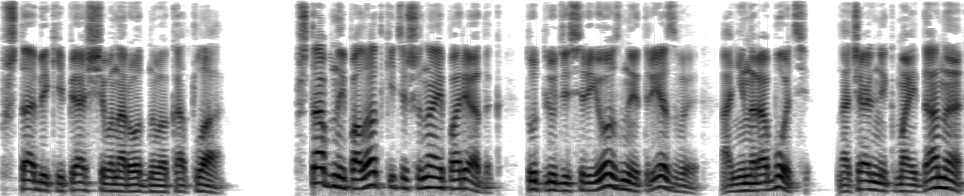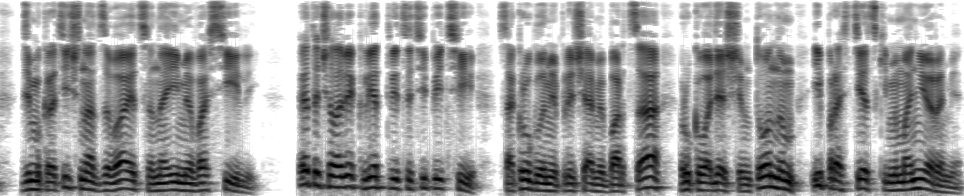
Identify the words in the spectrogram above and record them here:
в штабе кипящего народного котла. В штабной палатке тишина и порядок. Тут люди серьезные, трезвые, они на работе. Начальник Майдана демократично отзывается на имя Василий. Это человек лет 35, с округлыми плечами борца, руководящим тоном и простецкими манерами.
